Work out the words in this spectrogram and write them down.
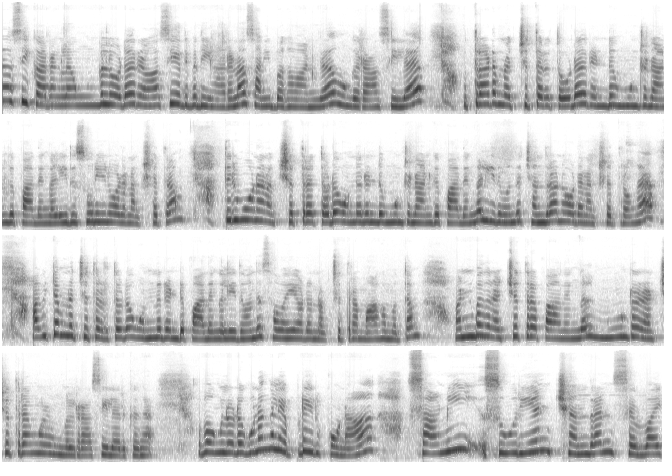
ராசிக்காரங்களை உங்களோட ராசி அதிபதி யாருன்னா சனி பகவான்க உங்கள் ராசியில் உத்திராடம் நட்சத்திரத்தோட ரெண்டு மூன்று நான்கு பாதங்கள். இது சூரியனோட நட்சத்திரம் திருவோண நட்சத்திரத்தோட ஒன்று ரெண்டு மூன்று நான்கு பாதங்கள். இது வந்து சந்திரனோட நட்சத்திரங்க. அவிட்டம் நட்சத்திரத்தோட ஒன்று ரெண்டு பாதங்கள். இது வந்து சவையோட நட்சத்திரமாக மொத்தம் ஒன்பது நட்சத்திர பாதங்கள் மூன்று நட்சத்திரங்கள் உங்கள் ராசியில் இருக்குங்க. அப்போ உங்களோட குணங்கள் எப்படி இருக்கும்னா சனி சூரியன் சந்திரன் செவ்வாய்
